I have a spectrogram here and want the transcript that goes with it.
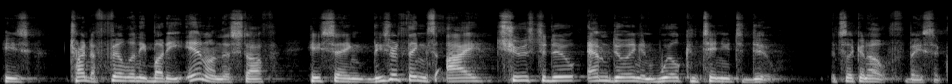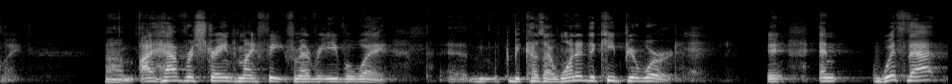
he's trying to fill anybody in on this stuff. He's saying these are things I choose to do, am doing, and will continue to do. It's like an oath, basically. Um, I have restrained my feet from every evil way uh, because I wanted to keep your word. And with that,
